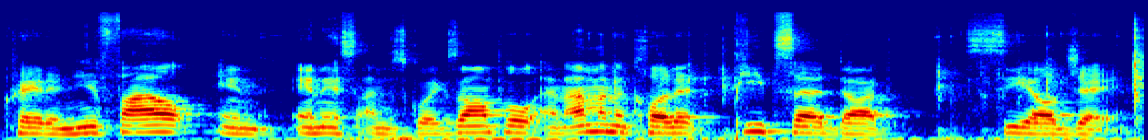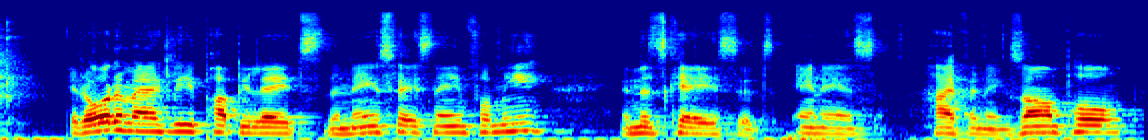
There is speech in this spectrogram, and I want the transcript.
create a new file in ns underscore example, and I'm going to call it pizza.clj. It automatically populates the namespace name for me. In this case, it's ns hyphen example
